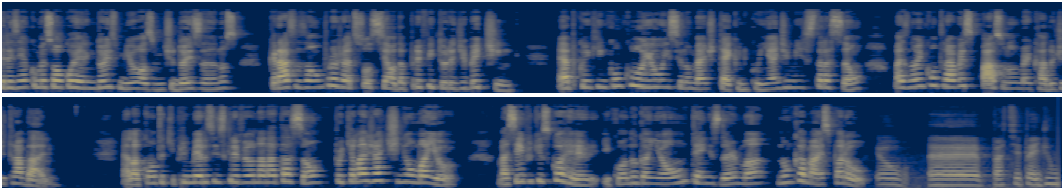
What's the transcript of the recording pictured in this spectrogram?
Terezinha começou a correr em 2000, aos 22 anos, graças a um projeto social da Prefeitura de Betim, época em que concluiu o ensino médio técnico em administração, mas não encontrava espaço no mercado de trabalho. Ela conta que primeiro se inscreveu na natação porque ela já tinha o maiô, mas sempre quis correr e quando ganhou um tênis da irmã, nunca mais parou. Eu é, participei de um,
